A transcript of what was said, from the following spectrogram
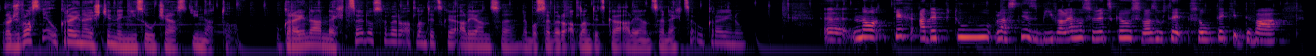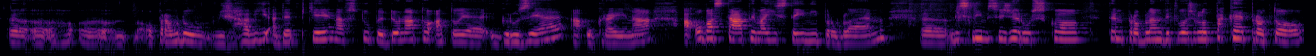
Proč vlastně Ukrajina ještě není součástí NATO? Ukrajina nechce do Severoatlantické aliance, nebo Severoatlantická aliance nechce Ukrajinu? Eh, no, těch adeptů vlastně z bývalého Sovětského svazu jsou teď dva eh, eh, opravdu žhaví adepti na vstup do NATO a to je Gruzie a Ukrajina a oba státy mají stejný problém. Myslím si, že Rusko ten problém vytvořilo také proto,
